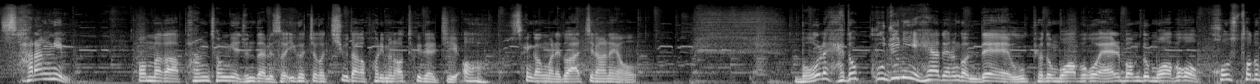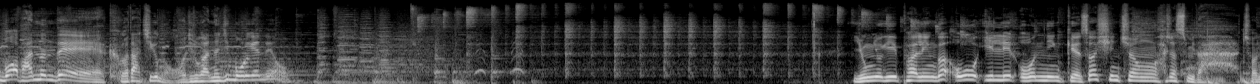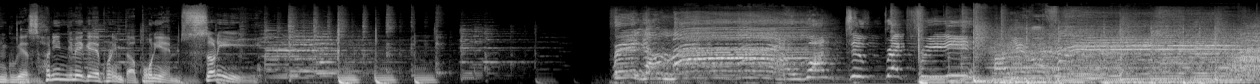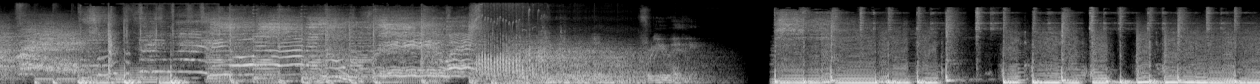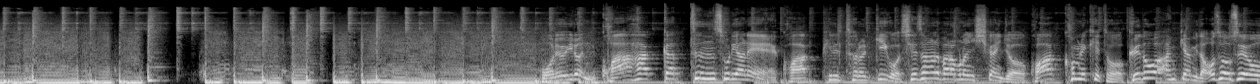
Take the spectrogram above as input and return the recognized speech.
사랑님, 엄마가 방 정리해 준다면서 이것저것 치우다가 버리면 어떻게 될지 어 생각만 해도 아찔하네요. 뭘 해도 꾸준히 해야 되는 건데 우표도 모아보고 앨범도 모아보고 포스터도 모아봤는데 그거 다 지금 어디로 갔는지 모르겠네요. 6628님과 5115님께서 신청하셨습니다. 전국의 선희님에게 보냅니다. 보니엠 써니. 과학 같은 소리 안에 과학 필터를 끼고 세상을 바라보는 시간이죠. 과학 커뮤니케이터 궤도와 함께합니다. 어서 오세요.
